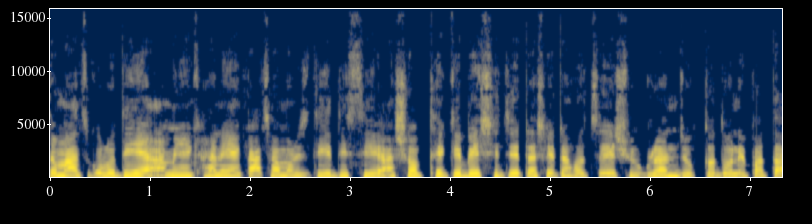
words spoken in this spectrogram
তো মাছগুলো দিয়ে আমি এখানে কাঁচামরিচ দিয়ে দিছি। আর সব থেকে বেশি যেটা, সেটা হচ্ছে সুগ্রান যুক্ত ধনে পাতা।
